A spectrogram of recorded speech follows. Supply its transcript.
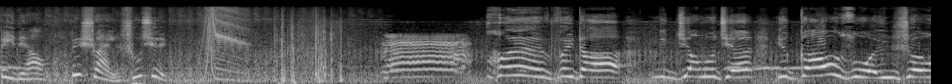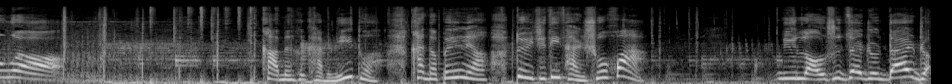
贝利奥被甩了出去。嘿，飞毯，你降落前也告诉我一声啊！卡门和卡梅利多看到贝利奥对着地毯说话。你老实在这儿待着，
